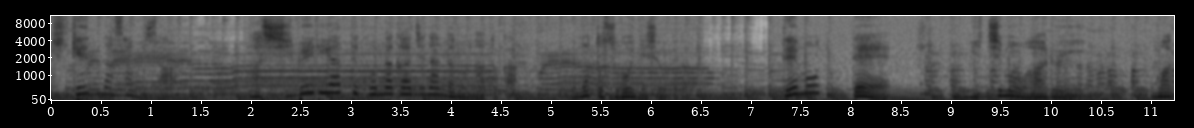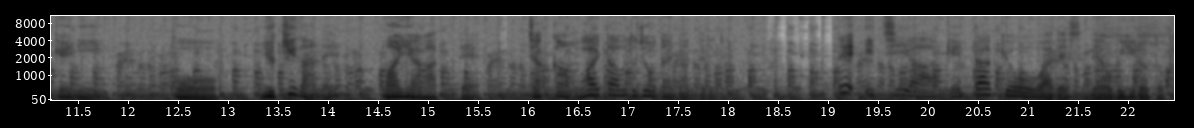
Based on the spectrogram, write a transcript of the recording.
危険な寒さ。あシベリアってこんな感じなんだろうなとか。もっとすごいんでしょうけど。でもって道も悪いおまけにこう雪がね舞い上がって若干ホワイトアウト状態になってるという。で一夜明けた今日はですね帯広とかち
